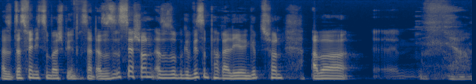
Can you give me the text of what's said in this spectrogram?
Also das fände ich zum Beispiel interessant. Also es ist ja schon, also so gewisse Parallelen gibt es schon, aber ja,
